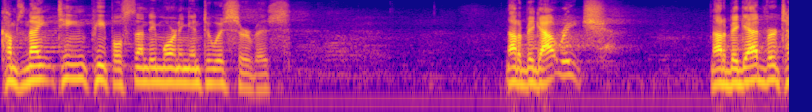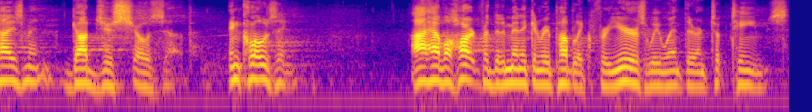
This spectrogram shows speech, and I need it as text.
comes 19 people Sunday morning into his service. Not a big outreach, not a big advertisement. God just shows up. In closing, I have a heart for the Dominican Republic. For years, we went there and took teams.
